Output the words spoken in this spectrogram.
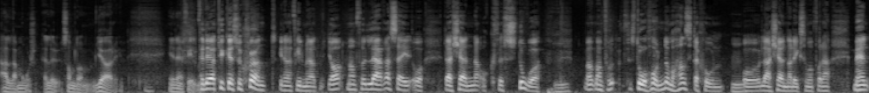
alla mår eller som de gör i den filmen. För det jag tycker är så skönt i den här filmen är att ja, man får lära sig och lära känna och förstå. Man, man får förstå honom och hans situation och lära känna liksom och få det här. Men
